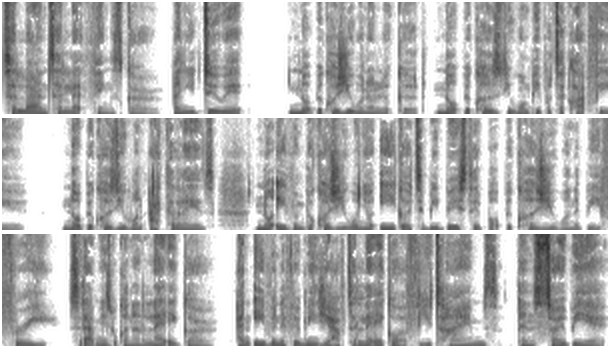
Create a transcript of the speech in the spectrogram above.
to learn to let things go and you do it not because you want to look good, not because you want people to clap for you, not because you want accolades, not even because you want your ego to be boosted, but because you want to be free. So that means we're going to let it go. And even if it means you have to let it go a few times, then so be it.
